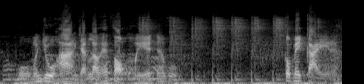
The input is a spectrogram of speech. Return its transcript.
โอ้โหมันอยู่ห่างจากเราแค่สองเมตรนะผม ก็ไม่ไกลนะ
